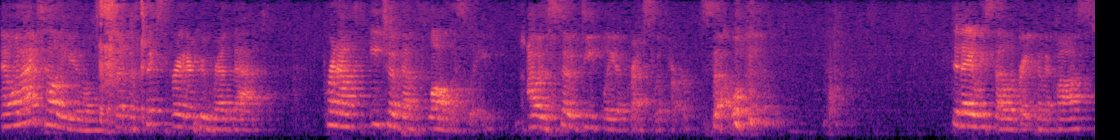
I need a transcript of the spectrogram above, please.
And when I tell you that the sixth grader who read that pronounced each of them flawlessly, I was so deeply impressed with her. So, today we celebrate Pentecost,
